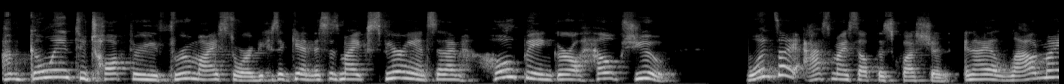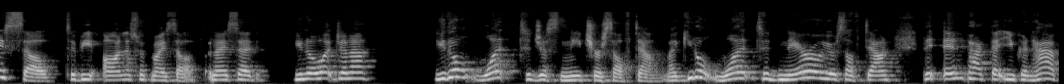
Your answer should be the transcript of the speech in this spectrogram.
I'm going to talk through you through my story because again, this is my experience that I'm hoping, girl, helps you. Once I asked myself this question and I allowed myself to be honest with myself, and I said, you know what, Jenna? You don't want to just niche yourself down. Like you don't want to narrow yourself down the impact that you can have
